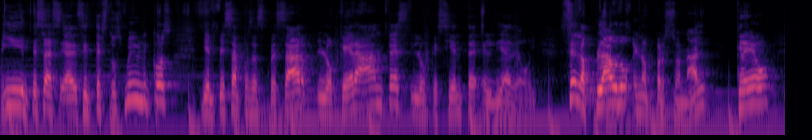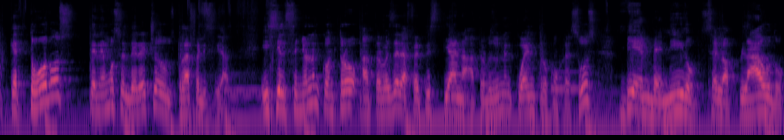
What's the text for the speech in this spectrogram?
Y empieza a decir textos bíblicos y empieza pues a expresar lo que era antes y lo que siente el día de hoy. Se lo aplaudo en lo personal. Creo que todos tenemos el derecho de buscar la felicidad. Y si el Señor la encontró a través de la fe cristiana, a través de un encuentro con Jesús, bienvenido, se lo aplaudo.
